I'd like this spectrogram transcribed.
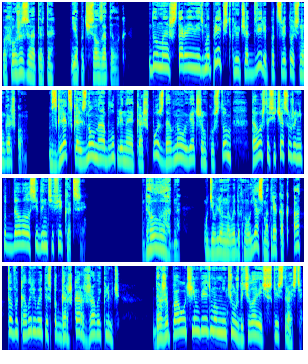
«Похоже, заперто». Я почесал затылок. «Думаешь, старые ведьмы прячут ключ от двери под цветочным горшком?» Взгляд скользнул на облупленное кашпо с давно увядшим кустом того, что сейчас уже не поддавалось идентификации. «Да ладно!» — удивленно выдохнул я, смотря как Атта выковыривает из-под горшка ржавый ключ. «Даже паучьим ведьмам не чужды человеческие страсти».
